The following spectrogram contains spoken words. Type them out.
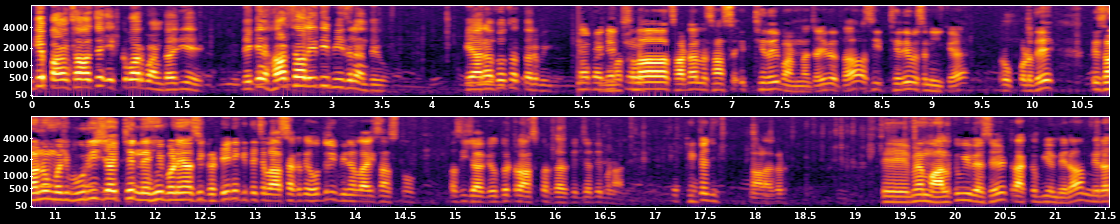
ਕਿ 5 ਸਾਲ 'ਚ ਇੱਕ ਵਾਰ ਬਣਦਾ ਜੀ ਇਹ। ਲੇਕਿਨ ਹਰ ਸਾਲ ਇਹਦੀ ਫੀਸ ਲੈਂਦੇ ਹੋ। 1170 ਰੁਪਏ। ਮਸਲਾ ਸਾਡਾ ਲਾਇਸੈਂਸ ਇੱਥੇ ਦਾ ਹੀ ਬਣਨਾ ਚਾਹੀਦਾ ਤਾਂ ਅਸੀਂ ਇੱਥੇ ਦੇ ਵਸਨੀਕ ਹੈ ਰੋਪੜ ਦੇ। ਤੇ ਸਾਨੂੰ ਮਜਬੂਰੀ ਜਾਂ ਇੱਥੇ ਨਹੀਂ ਬਣਿਆ ਅਸੀਂ ਗੱਡੀ ਨਹੀਂ ਕਿਤੇ ਚਲਾ ਸਕਦੇ ਉਧਰ ਹੀ ਬਿਨਾਂ ਲਾਇਸੈਂਸ ਤੋਂ ਅਸੀਂ ਜਾ ਕੇ ਉਧਰ ਟਰਾਂਸਫਰ ਕਰਕੇ ਜਦੇ ਬਣਾ ਲਿਆ। ਠੀਕ ਹੈ ਜੀ? ਨਾਲਾਗੜ ਤੇ ਮੈਂ ਮਾਲਕ ਵੀ ਵੈਸੇ ਟਰੱਕ ਵੀ ਹੈ ਮੇਰਾ ਮੇਰਾ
